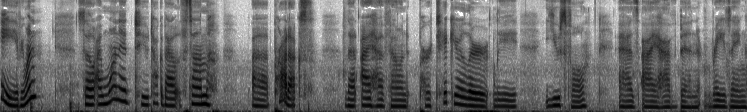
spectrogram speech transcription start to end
Hey everyone. So I wanted to talk about some uh, products that I have found particularly useful as I have been raising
